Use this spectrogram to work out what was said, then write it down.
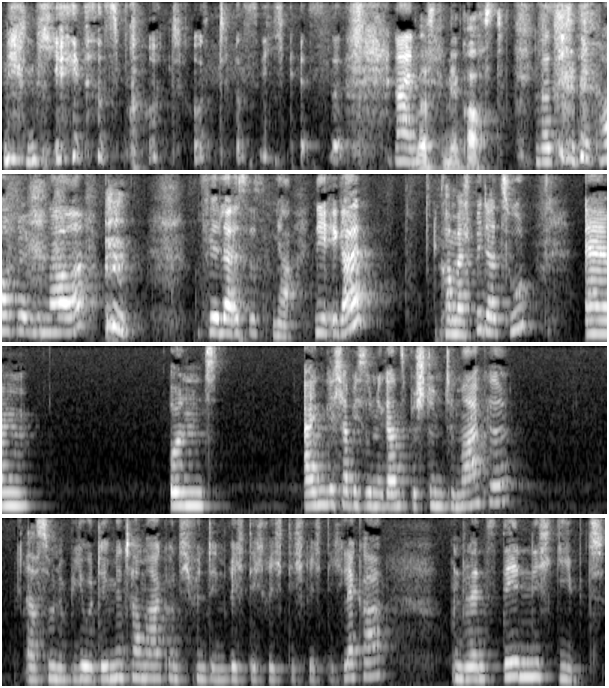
neben jedes Produkt, das ich esse. Nein. Was du mir kochst. Was ich dir koche, genau. Fehler ist es. Ja, nee, egal. Kommen wir später zu. Ähm, und eigentlich habe ich so eine ganz bestimmte Marke. Das ist so eine Bio-Demeter-Marke und ich finde den richtig, richtig, richtig lecker. Und wenn es den nicht gibt,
